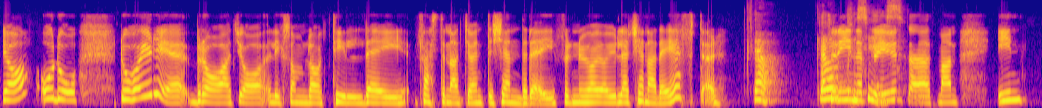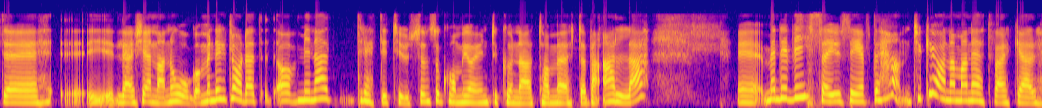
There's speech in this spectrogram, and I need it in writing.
Ja, och då, då var ju det bra att jag liksom la till dig fastän att jag inte kände dig för nu har jag ju lärt känna dig efter. Ja. Ja, så det innebär precis. ju inte att man inte eh, lär känna någon. Men det är klart att av mina 30 000 så kommer jag inte kunna ta möte med alla. Eh, men det visar ju sig efterhand tycker jag när man nätverkar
